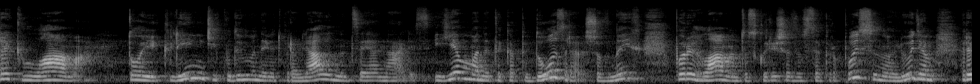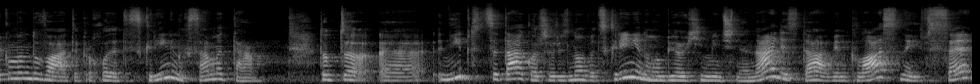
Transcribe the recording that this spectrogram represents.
реклама тої клініки, куди мене відправляли на цей аналіз. І є в мене така підозра, що в них по регламенту, скоріше за все, прописано людям рекомендувати проходити скринінг саме там. Тобто е, НІПТ це також різновид скрінінгу, біохімічний аналіз, да, він класний, все.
